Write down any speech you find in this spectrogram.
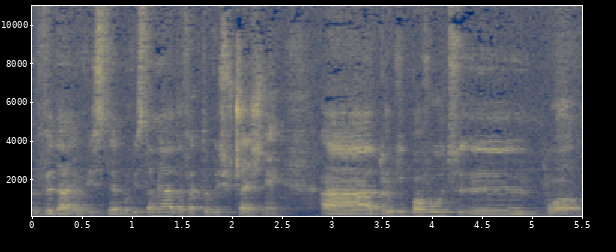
w wydaniu Visty, bo Vista miała de facto wyjść wcześniej. A drugi powód y, było,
